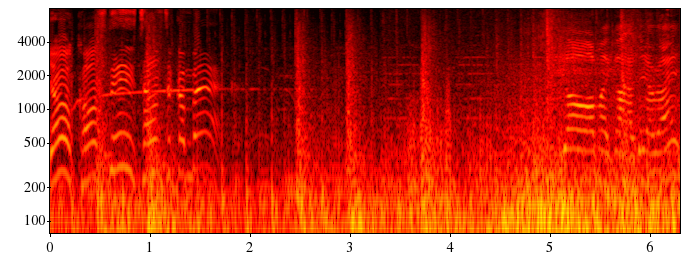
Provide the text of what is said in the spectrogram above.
Yo, call Steve. Tell him to come back. Yo, oh my god, are they alright?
